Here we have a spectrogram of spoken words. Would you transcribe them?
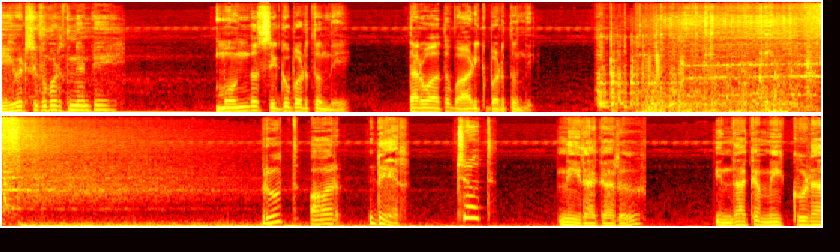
ఏమిటి సిగ్గుపడుతుంది ఏంటి ముందు సిగ్గుపడుతుంది తర్వాత వాడికి పడుతుంది. Truth or dare truth. Neera గారు ఇందాక మీకు కూడా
